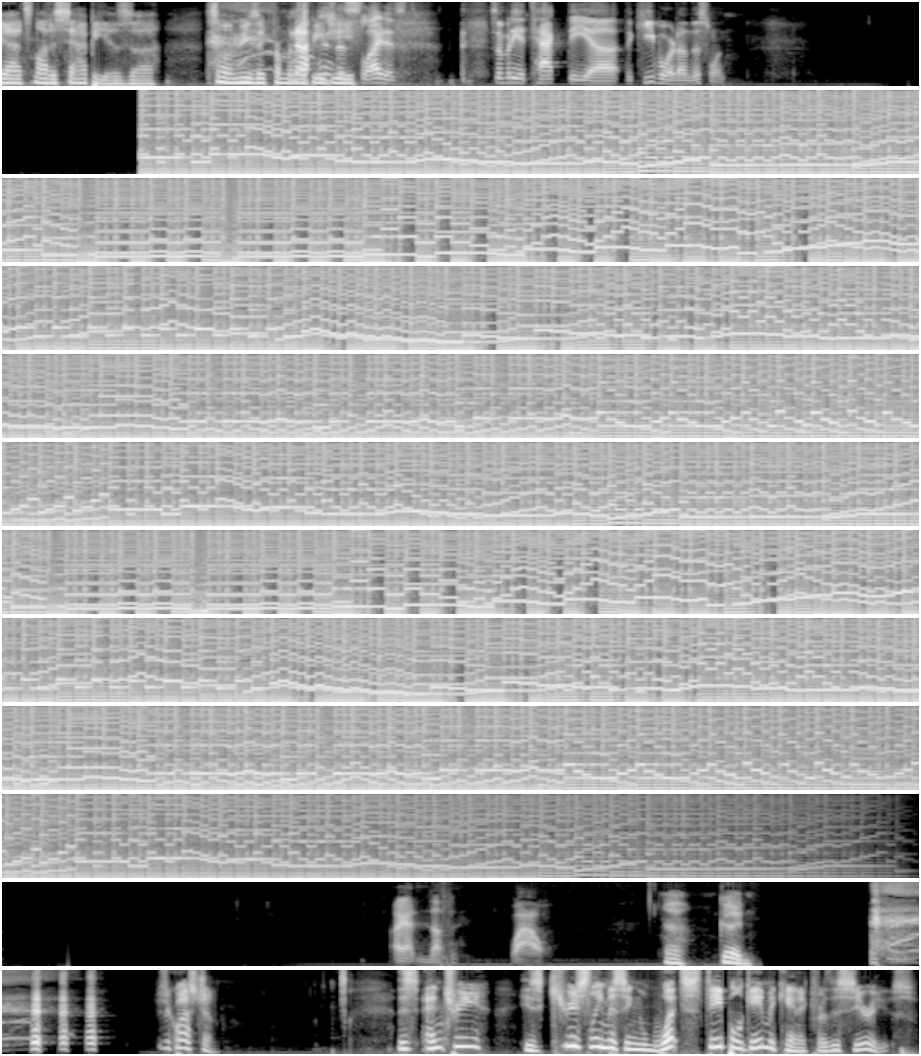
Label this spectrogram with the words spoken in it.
Yeah, it's not as sappy as uh, some of the music from an Not in the RPG. slightest. Somebody attacked the uh, the keyboard on this one. Good. Here's a question. This entry is curiously missing what staple game mechanic for this series?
